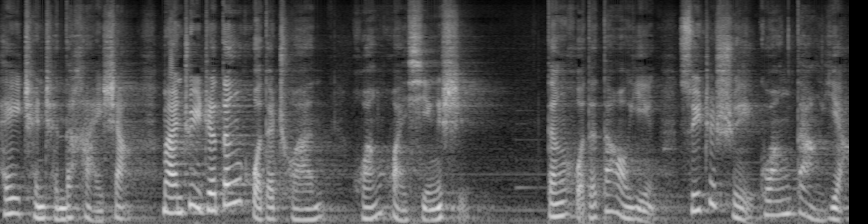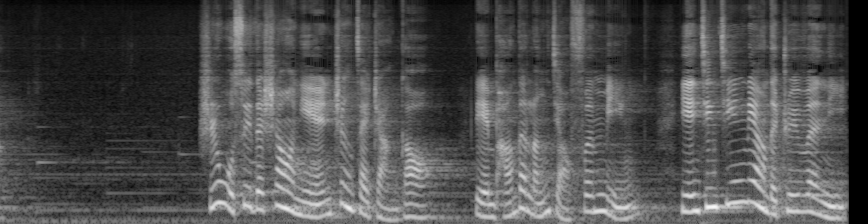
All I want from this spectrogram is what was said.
黑沉沉的海上满缀着灯火的船缓缓行驶，灯火的倒影随着水光荡漾。十五岁的少年正在长高，脸庞的棱角分明，眼睛晶亮地追问你：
